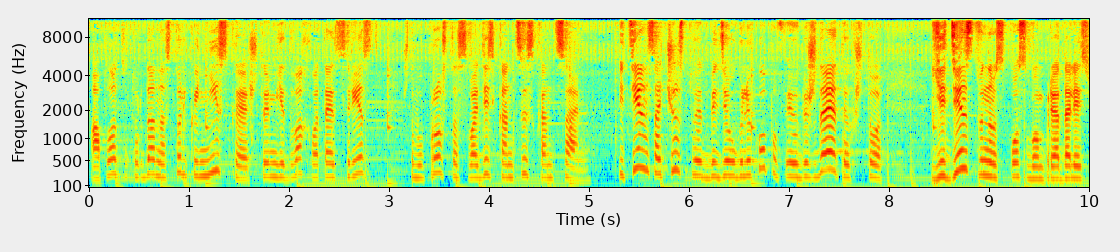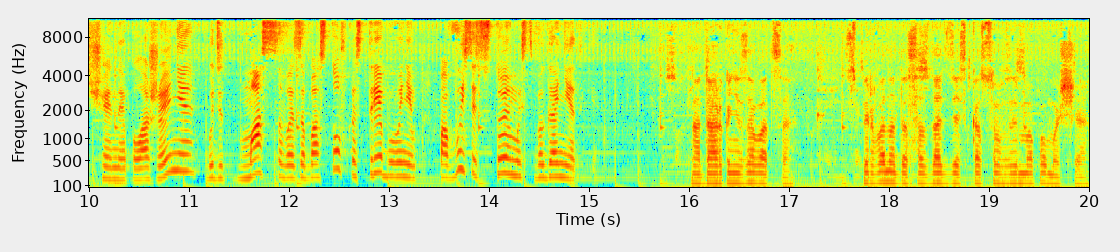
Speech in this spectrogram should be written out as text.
а оплата труда настолько низкая, что им едва хватает средств, чтобы просто сводить концы с концами. И Тен сочувствует беде углекопов и убеждает их, что единственным способом преодолеть отчаянное положение будет массовая забастовка с требованием повысить стоимость вагонетки. Надо организоваться. Сперва надо создать здесь кассу взаимопомощи.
